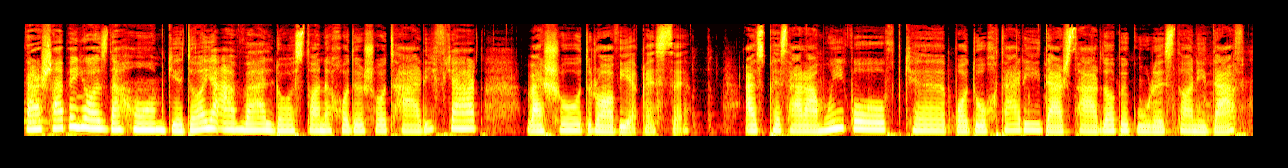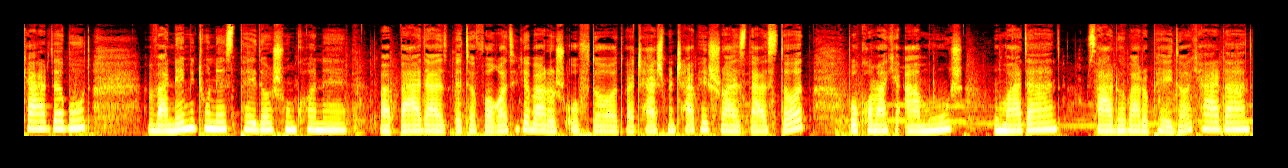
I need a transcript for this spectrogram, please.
در شب یازدهم گدای اول داستان خودش رو تعریف کرد و شد راوی قصه. از پسرمویی گفت که با دختری در سرداب گورستانی دفن کرده بود و نمی‌تونست پیداشون کنه و بعد از اتفاقاتی که براش افتاد و چشم چپش رو از دست داد با کمک اموش اومدند سردابه رو پیدا کردند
